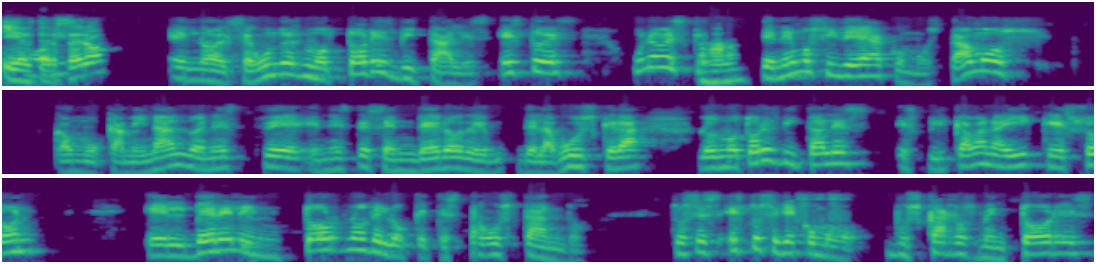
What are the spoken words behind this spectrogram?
¿Y el tercero? El, no, el segundo es motores vitales. Esto es, una vez que tenemos idea, como estamos como caminando en este, en este sendero de, de, la búsqueda, los motores vitales explicaban ahí que son el ver el entorno de lo que te está gustando. Entonces, esto sería como buscar los mentores,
